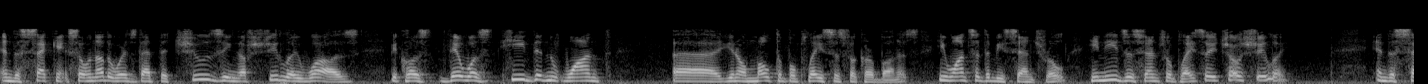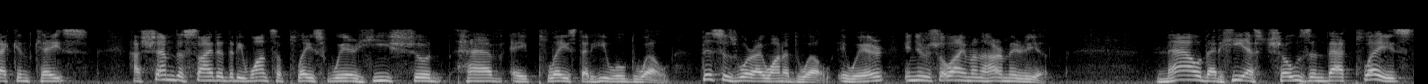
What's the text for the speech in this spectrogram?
And the second, so in other words, that the choosing of Shiloh was because there was he didn't want uh, you know, multiple places for karbonis. He wants it to be central. He needs a central place, so he chose Shiloh. In the second case, Hashem decided that he wants a place where he should have a place that he will dwell. This is where I want to dwell. Where? In Yerushalayim and Har Moriah. Now that he has chosen that place,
